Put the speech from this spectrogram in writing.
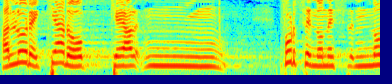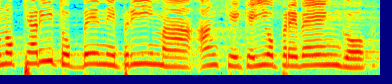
Allora è chiaro che mm, forse non, è, non, ho chiarito bene prima anche che io prevengo.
